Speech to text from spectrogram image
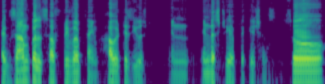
examples of reverb time, how it is used in industry applications. So,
